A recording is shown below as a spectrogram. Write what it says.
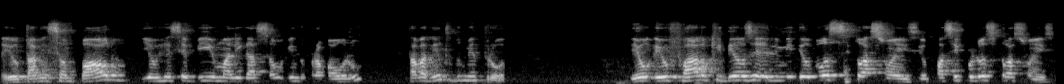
eu estava em São Paulo e eu recebi uma ligação vindo para Bauru, estava dentro do metrô. Eu, eu falo que Deus ele me deu duas situações, eu passei por duas situações.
